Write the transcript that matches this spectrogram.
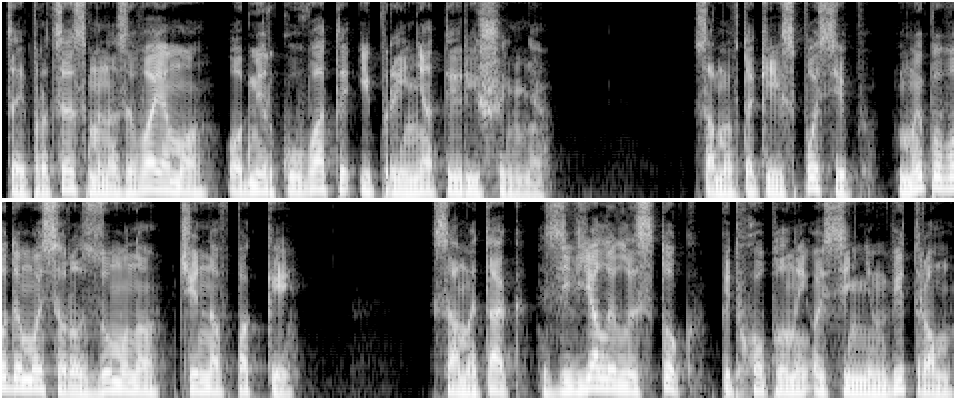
Цей процес ми називаємо обміркувати і прийняти рішення. Саме в такий спосіб ми поводимось розумно чи навпаки. Саме так зів'ялий листок, підхоплений осіннім вітром,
